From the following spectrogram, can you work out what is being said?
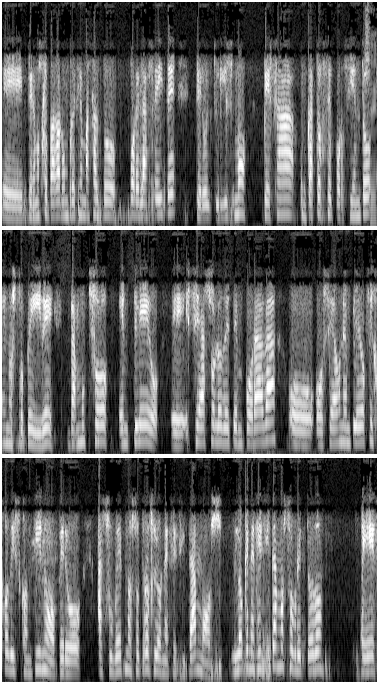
eh, tenemos que pagar un precio más alto por el aceite, pero el turismo pesa un 14% en nuestro PIB, da mucho empleo, eh, sea solo de temporada o, o, sea un empleo fijo discontinuo, pero a su vez nosotros lo necesitamos. Lo que necesitamos sobre todo es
